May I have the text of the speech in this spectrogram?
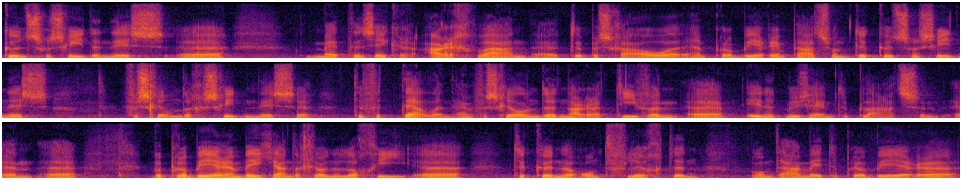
kunstgeschiedenis uh, met een zekere argwaan te beschouwen en proberen in plaats van de kunstgeschiedenis verschillende geschiedenissen te vertellen en verschillende narratieven in het museum te plaatsen. En we proberen een beetje aan de chronologie te kunnen ontvluchten om daarmee te proberen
